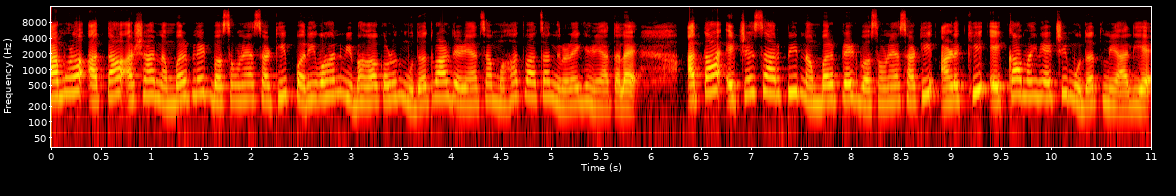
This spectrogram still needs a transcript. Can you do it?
त्यामुळं आता अशा नंबर प्लेट बसवण्यासाठी परिवहन विभागाकडून मुदतवाढ देण्याचा महत्त्वाचा निर्णय घेण्यात आलाय. आता H S R P number plate बसवण्यासाठी आणखी एका महिन्याची मुदत मिळाली आहे.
